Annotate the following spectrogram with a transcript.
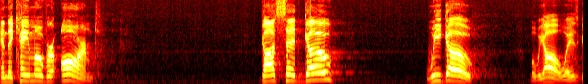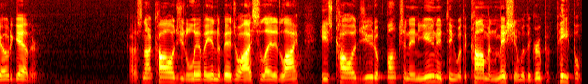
and they came over armed. God said, Go, we go, but we always go together. God has not called you to live an individual, isolated life. He's called you to function in unity with a common mission with a group of people.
